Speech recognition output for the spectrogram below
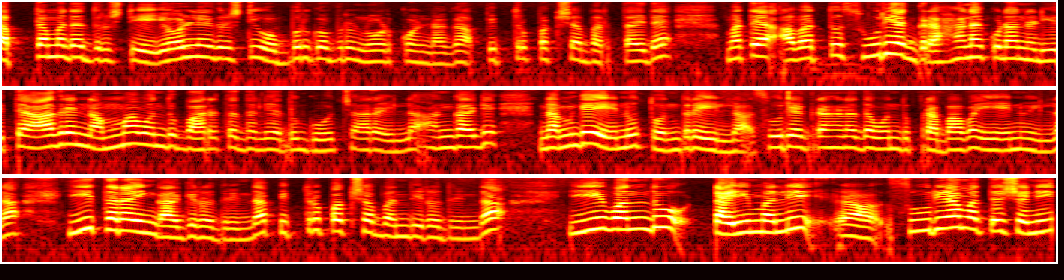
ಸಪ್ತಮದ ದೃಷ್ಟಿ, ಏಳನೇ ದೃಷ್ಟಿ ಒಬ್ರಿಗೊಬ್ರು ನೋಡಿಕೊಂಡಾಗ ಪಿತೃಪಕ್ಷ ಬರ್ತಾ ಇದೆ. ಮತ್ತು ಅವತ್ತು ಸೂರ್ಯ ಗ್ರಹಣ ಕೂಡ ನಡೆಯುತ್ತೆ. ಆದರೆ ನಮ್ಮ ಒಂದು ಭಾರತದಲ್ಲಿ ಅದು ಗೋಚಾರ ಇಲ್ಲ. ಹಾಗಾಗಿ ನಮಗೆ ಏನೂ ತೊಂದರೆ ಇಲ್ಲ. ಸೂರ್ಯಗ್ರಹಣದ ಒಂದು ಪ್ರಭಾವ ಏನೂ ಇಲ್ಲ. ಈ ಥರ ಹಿಂಗಾಗಿರೋದ್ರಿಂದ, ಪಿತೃಪಕ್ಷ ಬಂದಿರೋದ್ರಿಂದ ಈ ಒಂದು ಟೈಮಲ್ಲಿ ಸೂರ್ಯ ಮತ್ತು ಶನಿ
